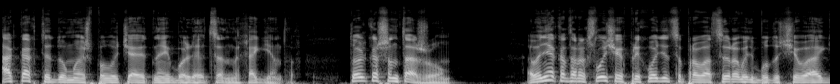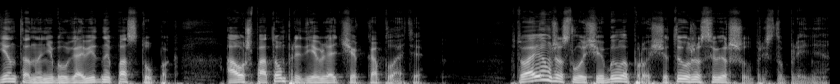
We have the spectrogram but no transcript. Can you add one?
А как ты думаешь, получают наиболее ценных агентов? Только шантажом. В некоторых случаях приходится провоцировать будущего агента на неблаговидный поступок, а уж потом предъявлять чек к оплате. В твоем же случае было проще, ты уже совершил преступление».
